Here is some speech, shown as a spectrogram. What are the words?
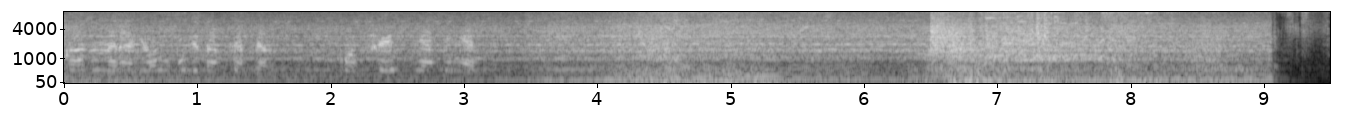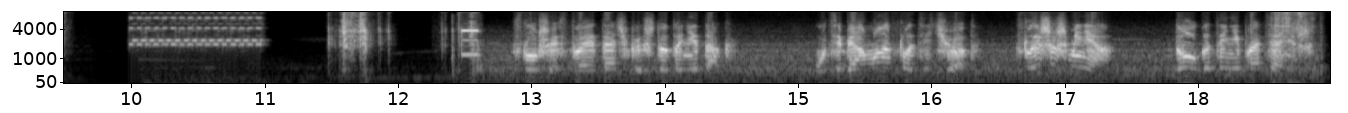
Указанный район будет оцеплен. Код 6 не отменять. Слушай, с твоей тачкой что-то не так. У тебя масло течет. Слышишь меня? Долго ты не протянешь.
